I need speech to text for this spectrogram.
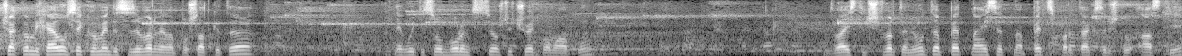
Очаква Михайлов всеки момент да се завърне на площадката. Неговите съоборници все още човек по-малко. 24-та минута, 15 на 5, Спартак срещу Асти.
